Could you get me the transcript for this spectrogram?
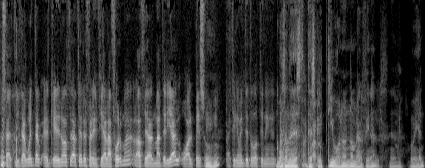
o sea, si te das cuenta, el que no hace, hace referencia a la forma, lo hace al material o al peso. Prácticamente todos tienen. Bastante des- descriptivo, ¿no? El nombre al final. Muy bien.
